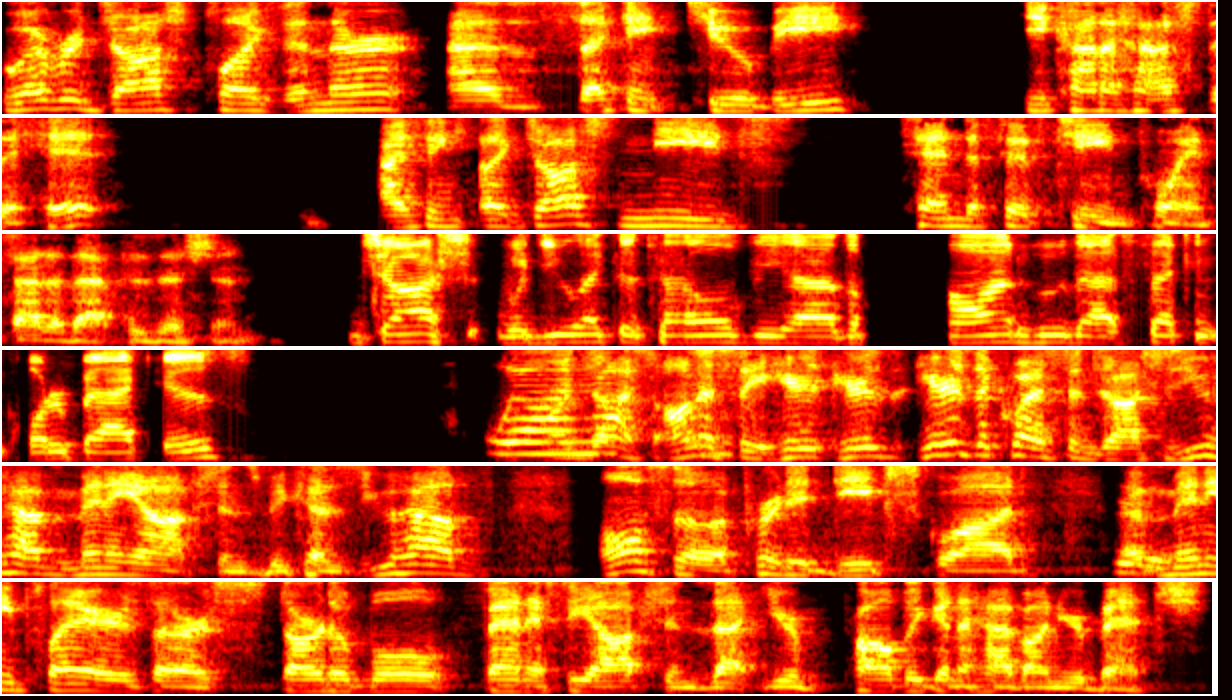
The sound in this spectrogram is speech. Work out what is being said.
whoever Josh plugs in there as second QB, he kind of has to hit. I think like Josh needs 10 to 15 points out of that position. Josh, would you like to tell the uh, the pod who that second quarterback is? Well, Well, Josh, honestly, here, here's here's the question, Josh. Is you have many options because you have also a pretty deep squad of many players that are startable fantasy options that you're probably going to have on your bench.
